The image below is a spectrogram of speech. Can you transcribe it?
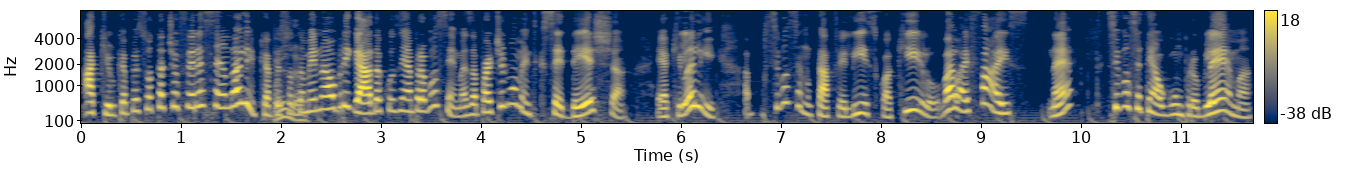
aquilo que a pessoa está te oferecendo ali, porque a pois pessoa é. também não é obrigada a cozinhar para você, mas a partir do momento que você deixa, é aquilo ali. Se você não está feliz com aquilo, vai lá e faz, né? Se você tem algum problema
